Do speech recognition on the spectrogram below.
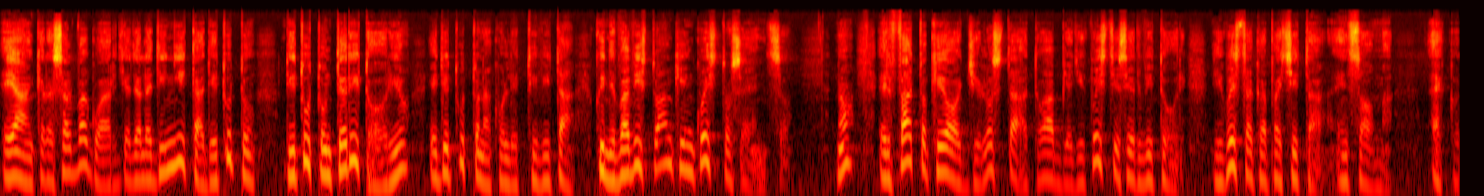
è anche la salvaguardia della dignità di tutto, di tutto un territorio e di tutta una collettività, quindi va visto anche in questo senso. No? E il fatto che oggi lo Stato abbia di questi servitori, di questa capacità, insomma, ecco,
